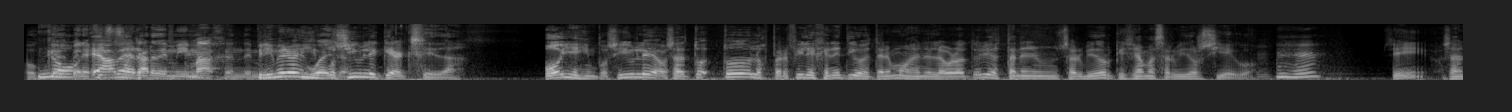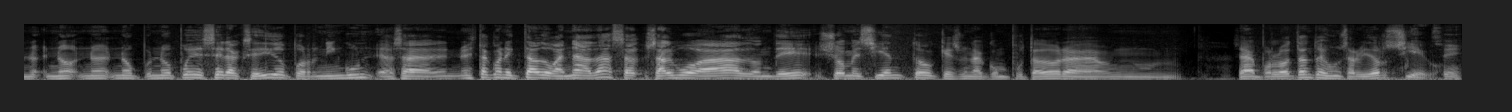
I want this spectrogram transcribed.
O qué No, beneficio a ver, sacar de mi imagen, de mi Primero es huella. imposible que acceda. Hoy es imposible, o sea, to- todos los perfiles genéticos que tenemos en el laboratorio están en un servidor que se llama servidor ciego. ¿Sí? O sea, no, no, no, no, puede ser accedido por ningún, o sea, no está conectado a nada, sal- salvo a donde yo me siento, que es una computadora, un- sea, por lo tanto es un servidor ciego. Sí.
